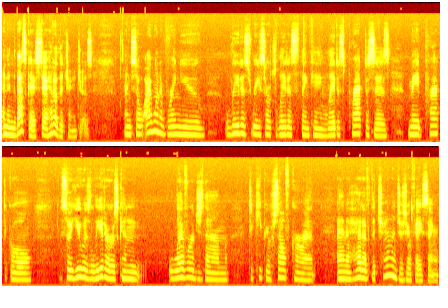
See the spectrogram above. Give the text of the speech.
and in the best case, stay ahead of the changes. And so I want to bring you latest research, latest thinking, latest practices made practical so you as leaders can leverage them to keep yourself current and ahead of the challenges you're facing.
